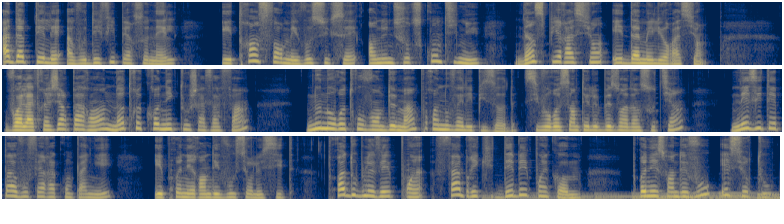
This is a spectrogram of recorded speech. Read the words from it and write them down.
adaptez-les à vos défis personnels et transformez vos succès en une source continue d'inspiration et d'amélioration. Voilà, très chers parents, notre chronique touche à sa fin. Nous nous retrouvons demain pour un nouvel épisode. Si vous ressentez le besoin d'un soutien, n'hésitez pas à vous faire accompagner et prenez rendez-vous sur le site www.fabriquedb.com. Prenez soin de vous et surtout,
